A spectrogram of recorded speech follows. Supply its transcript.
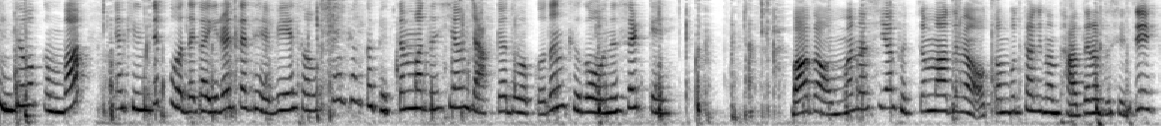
김치볶음밥? 야 김치국 내가 이럴 때 대비해서 수행평가 100점 맞은 시험지 아껴두었거든. 그거 오늘 쓸게. 맞아 엄마는 시험 100점 맞으면 어떤 부탁이든 다 들어주시지?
